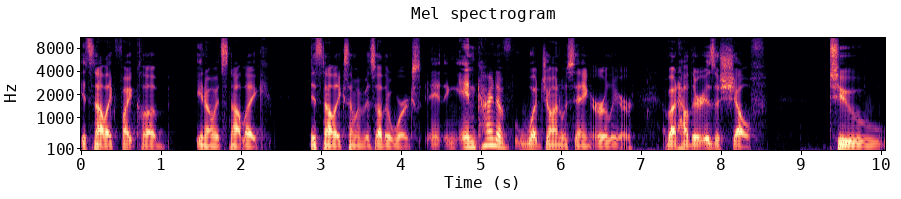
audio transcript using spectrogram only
it's not like fight club you know it's not like it's not like some of his other works. And, and kind of what john was saying earlier about how there is a shelf to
